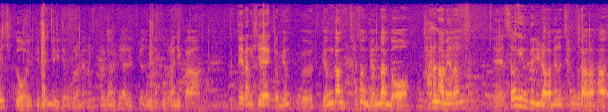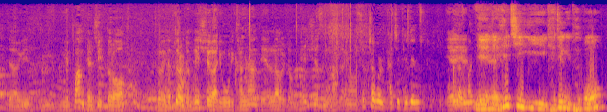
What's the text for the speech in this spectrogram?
회칙도 이렇게 변경이 되고 그러면은 발간을 해야 될 필요성도 있고 그러니까 그때 당시에 그 명, 그 명단, 자손 명단도 가능하면은 예, 성인들이라고 하면은 전부 다가 다 저기 포함될 수 있도록 그 협조를 좀 해주셔가지고 우리 간사한테 연락을 좀 해주셨으면 감사하겠습니다. 수첩을 같이 개긴 예, 예. 예, 이제 해칙이 개정이 되고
